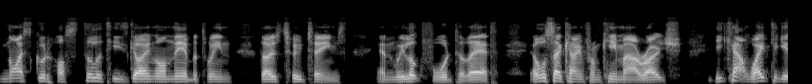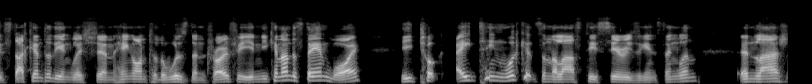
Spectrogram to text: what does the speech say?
nice, good hostilities going on there between those two teams, and we look forward to that. Also coming from Kemar Roach, he can't wait to get stuck into the English and hang on to the Wisden Trophy, and you can understand why. He took 18 wickets in the last Test series against England in last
